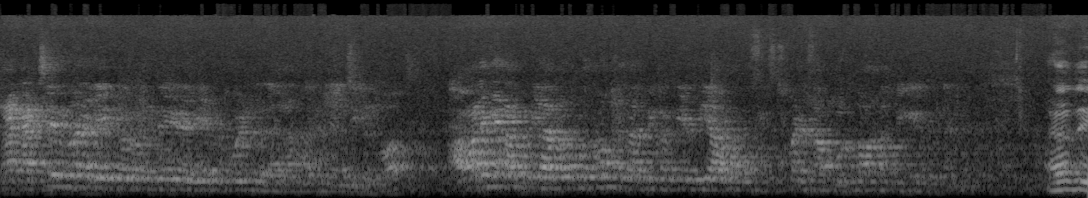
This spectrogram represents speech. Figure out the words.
நான் கட்சியில் கூட நிறைய வந்து நிறைய போயிட்டு இருக்காங்க. அந்த கட்சிக்கு இப்போ அவங்களுக்கே நம்பிக்கை இல்லாத பொதுமக்கள் நம்பிக்கை வந்து எப்படி அவங்க சிக்ஸ்டி பாயிண்ட் செவன் கொடுப்பாங்க நம்பிக்கை இருக்கு அதாவது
